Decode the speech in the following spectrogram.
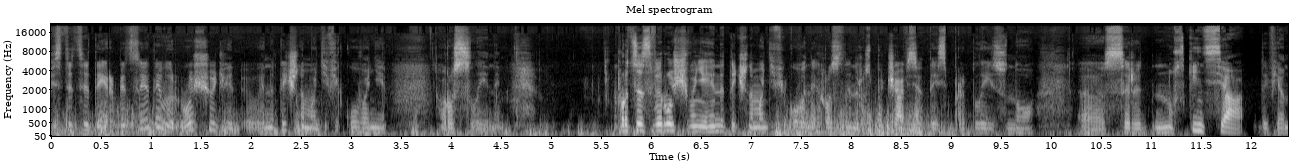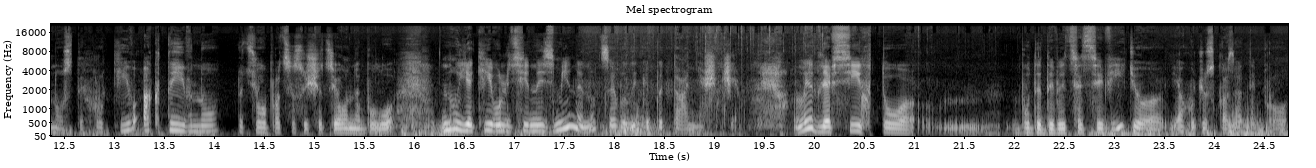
пестициди і гербіциди, вирощують генетично модифіковані рослини. Процес вирощування генетично модифікованих рослин розпочався десь приблизно е, серед, ну, з кінця 90-х років активно. До цього процесу ще цього не було. Ну, які еволюційні зміни, ну це велике питання ще. Але для всіх, хто буде дивитися це відео, я хочу сказати про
